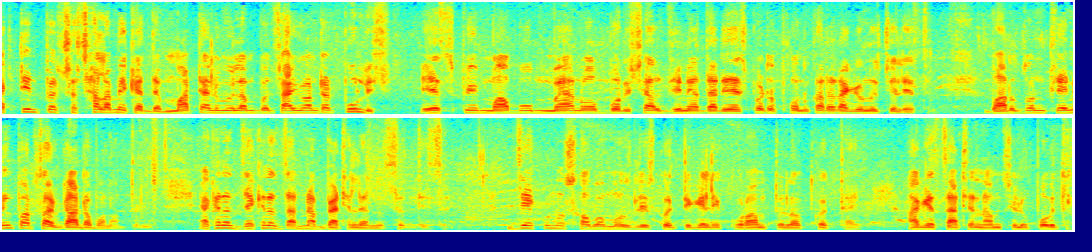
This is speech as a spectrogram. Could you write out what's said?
একদিন পেছে সালামি কাদ্দে মার্টাল উইলাম বলছে আই ওয়ান্টার police SP Mahbub man of Barishal ঝিনাদার এসপিটা ফোন করার আগে উনি চলে এসেছেন বারোজন ট্রেনিং পার্স আর গার্ডও বানাতে দিল এখানে যেখানে যার না ব্যাটেলিয়ানের দিছে যে কোনো সভা মজলিস করতে গেলে কোরআন তুলত করতে হয়। আগে চারটে নাম ছিল পবিত্র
